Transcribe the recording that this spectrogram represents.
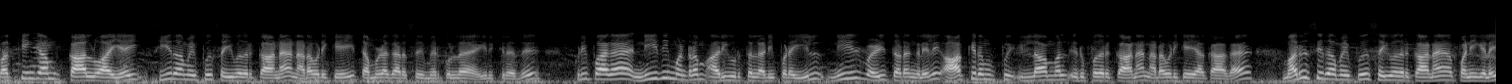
பக்கிங்காம் கால்வாயை சீரமைப்பு செய்வதற்கான நடவடிக்கையை தமிழக அரசு மேற்கொள்ள இருக்கிறது. குறிப்பாக நீதிமன்றம் அறிவுறுத்தல் அடிப்படையில் நீர் வழித்தடங்களில் ஆக்கிரமிப்பு இல்லாமல் இருப்பதற்கான நடவடிக்கையாக மறுசீரமைப்பு செய்வதற்கான பணிகளை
